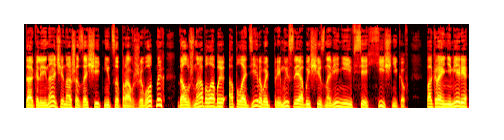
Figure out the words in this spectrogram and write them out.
Так или иначе, наша защитница прав животных должна была бы аплодировать при мысли об исчезновении всех хищников, по крайней мере,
